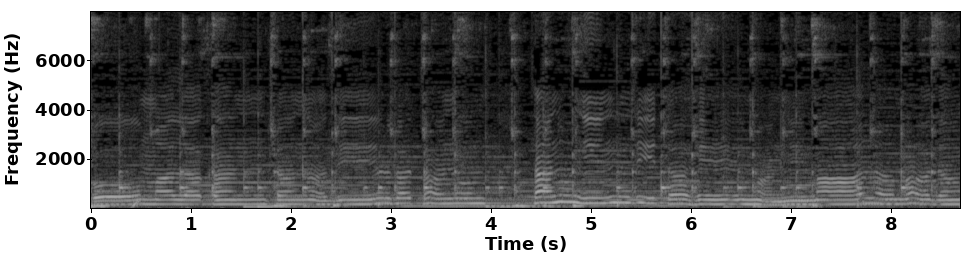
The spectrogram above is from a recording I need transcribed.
कोमलकञ्चन दीर्घतनुं तनु निन्दित हे मणिमालमदम्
